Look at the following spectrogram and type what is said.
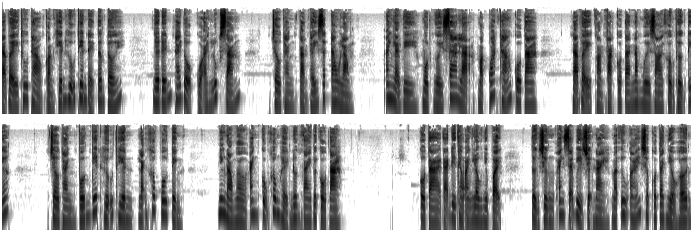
Đã vậy Thu Thảo còn khiến Hữu Thiên để tâm tới. Nhớ đến thái độ của anh lúc sáng, Châu Thành cảm thấy rất đau lòng. Anh lại vì một người xa lạ mà quát tháo cô ta. Đã vậy còn phạt cô ta 50 roi không thường tiếc. Châu Thành vốn biết Hữu Thiên lãnh khốc vô tình. Nhưng nào ngờ anh cũng không hề nương tay với cô ta. Cô ta đã đi theo anh lâu như vậy. Tưởng chừng anh sẽ vì chuyện này mà ưu ái cho cô ta nhiều hơn.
